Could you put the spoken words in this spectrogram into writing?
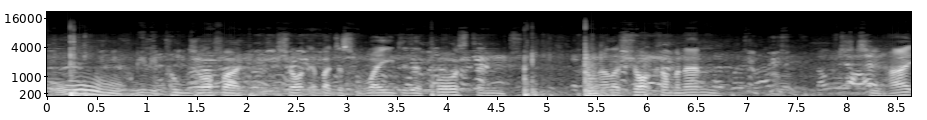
Oh, nearly pulls off a shot there, but just wide of the post, and another shot coming in. Too high.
